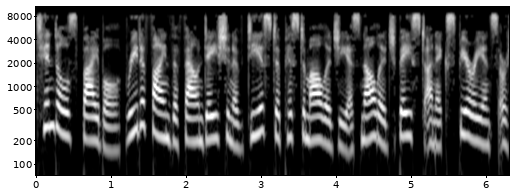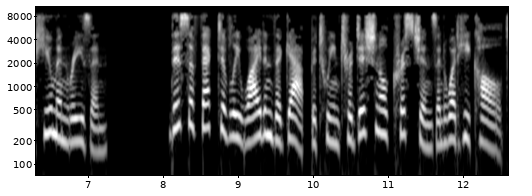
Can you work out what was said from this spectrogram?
Tindal's Bible redefined the foundation of deist epistemology as knowledge based on experience or human reason. This effectively widened the gap between traditional Christians and what he called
